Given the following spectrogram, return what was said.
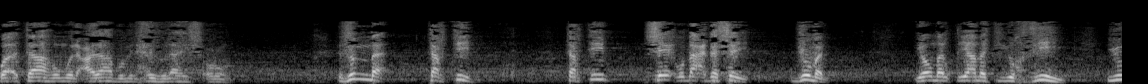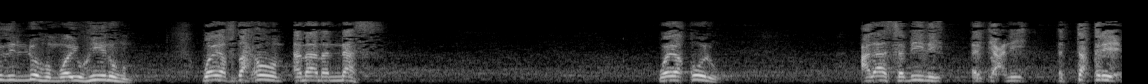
وأتاهم العذاب من حيث لا يشعرون. ثم ترتيب ترتيب شيء وبعد شيء جمل. يوم القيامة يخزيهم يذلهم ويهينهم ويفضحهم أمام الناس. ويقول على سبيل يعني التقريع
